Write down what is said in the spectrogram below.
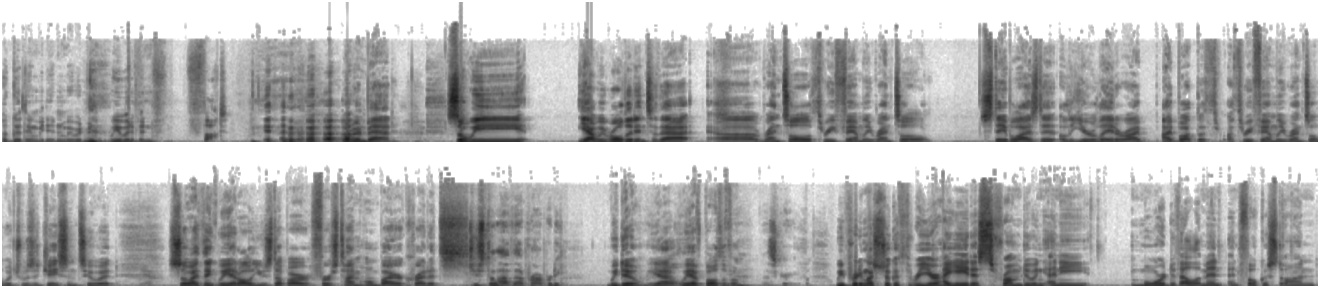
a good thing we didn't. We would we would have been fucked. would have been bad. So we, yeah, we rolled it into that uh, rental, three family rental, stabilized it. A year later, I I bought the th- a three family rental, which was adjacent to it. Yeah. So I think we had all used up our first time home buyer credits. Do you still have that property? We do, yeah, both- we have both of them. That's great. We pretty much took a three year hiatus from doing any more development and focused on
